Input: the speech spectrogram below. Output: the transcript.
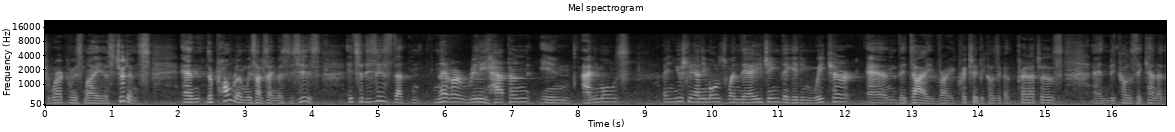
to work with my uh, students. And the problem with Alzheimer's disease, it's a disease that never really happened in animals. And usually animals, when they're aging, they're getting weaker and they die very quickly because they got predators and because they cannot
